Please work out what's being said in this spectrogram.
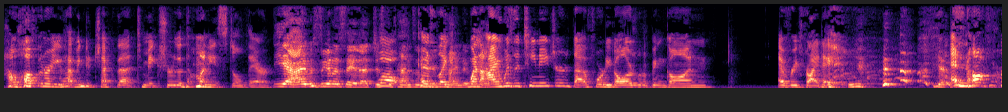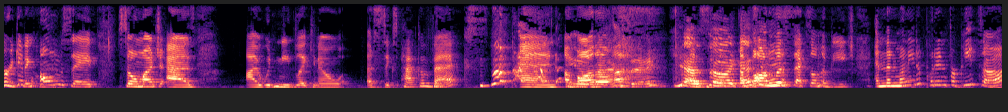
how often are you having to check that to make sure that the money's still there? yeah, I was gonna say that just Well, depends on Because like kind of when kid. I was a teenager, that forty dollars would have been gone every Friday, yes. and not for getting home safe so much as I would need like you know a six pack of Vex and a You bottle of, say. yeah, so I guess a bottle you- of sex on the beach, and then money to put in for pizza.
